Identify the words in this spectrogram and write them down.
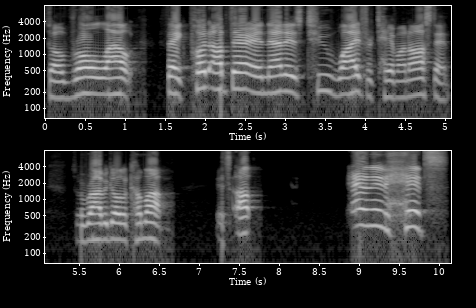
So roll out, fake, put up there, and that is too wide for Tavon Austin. So Robbie Gould will come up. It's up, and it hits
